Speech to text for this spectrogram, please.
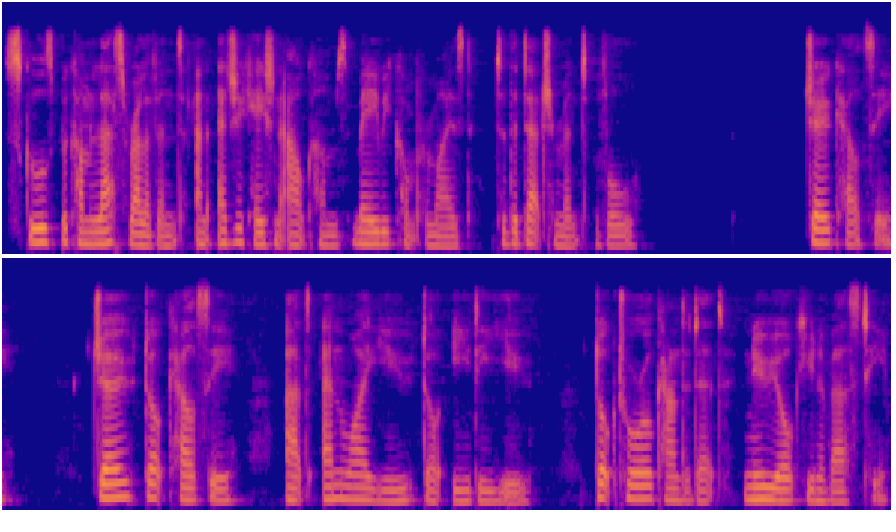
schools become less relevant and education outcomes may be compromised to the detriment of all. Jo Kelcey, jo.kelcey at nyu.edu, doctoral candidate, New York University,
